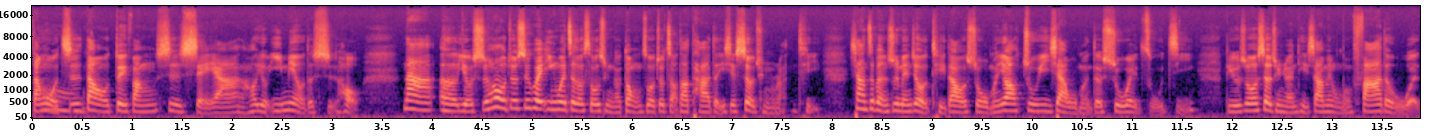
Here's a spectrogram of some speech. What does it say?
当我知道对方是谁啊，然后有 email 的时候，那呃有时候就是会因为这个搜寻的动作，就找到他的一些社群软体。像这本书里面就有提到说，我们要注意一下我们的数位足迹，比如说社群软体上面我们发的文，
